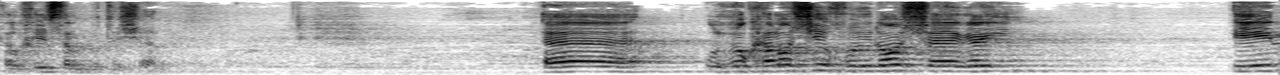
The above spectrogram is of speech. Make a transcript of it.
talkhiis almutashaabih wuxuu kaloo shiiku inoo sheegay in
